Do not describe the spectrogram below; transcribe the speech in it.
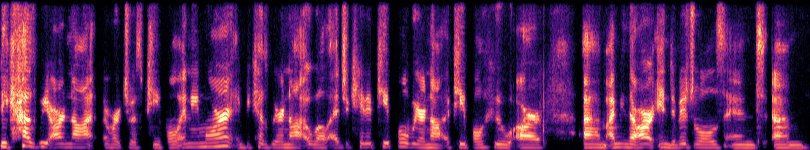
because we are not a virtuous people anymore and because we are not a well educated people we are not a people who are um, i mean there are individuals and um,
